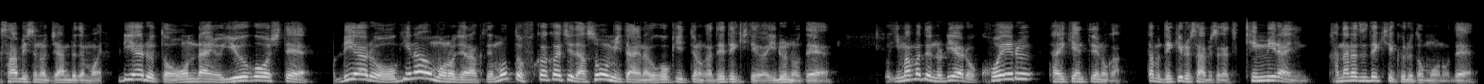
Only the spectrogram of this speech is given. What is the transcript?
サービスのジャンルでもリアルとオンラインを融合して、リアルを補うものじゃなくて、もっと付加価値出そうみたいな動きっていうのが出てきてはいるので、今までのリアルを超える体験っていうのが多分できるサービスが近未来に必ずできてくると思うので、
